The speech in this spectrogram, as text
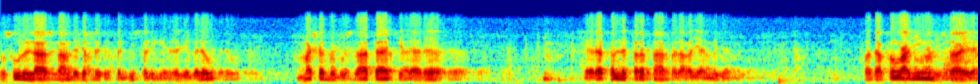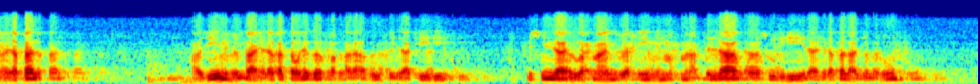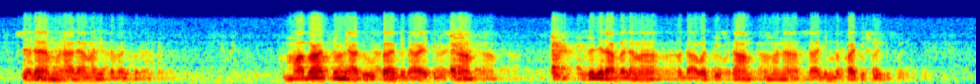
رسول الله اسلام د دخل بیت القدیس ته لګیدل لګلو مشر د بصرا ته چې دا د هرقل له طرف نه په دغه ځای امیر فدفعوا عظیم بصرا الى هرقل عظیم بسائر هرقل تولد فقراه فإذا فيه بسم الله الرحمن الرحيم من محمد عبد الله ورسوله إلى هرقل عظيم الروم سلام على من اتبع الهدى اما بعد یادو کا بدعایت الاسلام زدرا بلما فدعوت اسلام امنا سالم بفات شي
